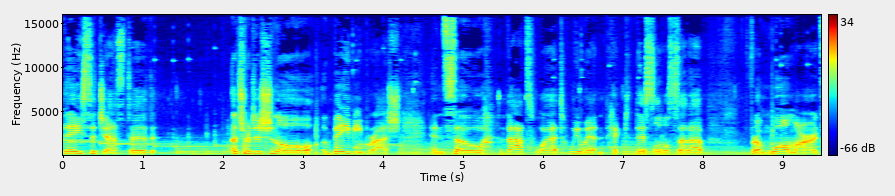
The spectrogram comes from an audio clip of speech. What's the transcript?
they suggested a traditional baby brush. And so that's what we went and picked this little setup from Walmart.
